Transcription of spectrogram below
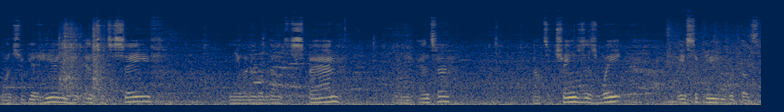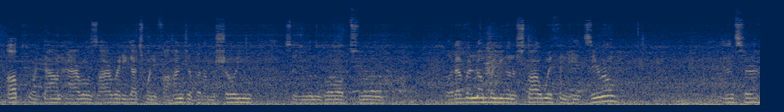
Once you get here, you hit enter to save. And you're gonna go down to span and hit enter. Now to change this weight, basically with those up or down arrows, I already got 2500, but I'm gonna show you. So you're gonna go up to whatever number you're gonna start with and hit zero. Answer.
